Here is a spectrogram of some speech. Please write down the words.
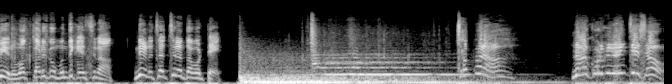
మీరు ఒక్కడుగు ముందుకేసినా నేను చచ్చినంత ఒట్టే. చెప్పరా? నా కొడుకుని ఏం చేశావు?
